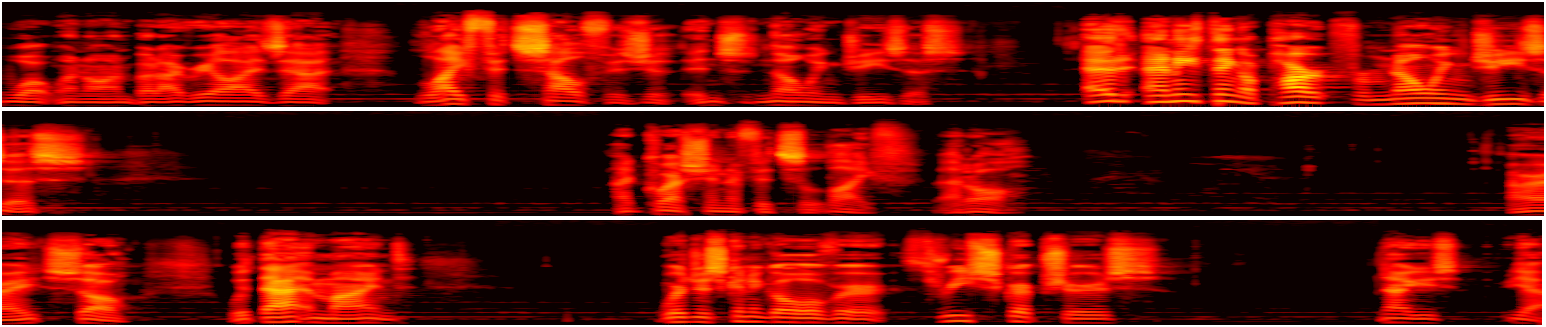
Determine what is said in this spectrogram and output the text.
what went on. But I realized that life itself is just is knowing Jesus. Anything apart from knowing Jesus, I'd question if it's life at all. All right, so with that in mind, we're just going to go over three scriptures. Now, you, yeah,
